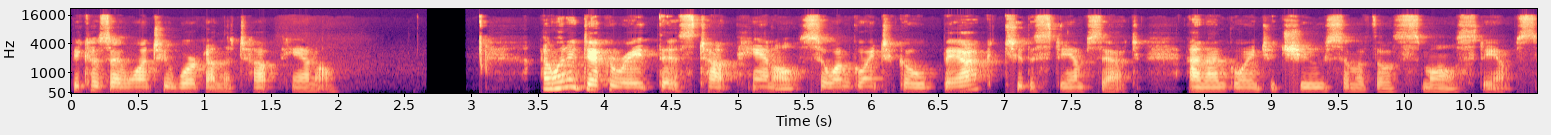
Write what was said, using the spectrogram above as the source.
because I want to work on the top panel. I want to decorate this top panel, so I'm going to go back to the stamp set and I'm going to choose some of those small stamps.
